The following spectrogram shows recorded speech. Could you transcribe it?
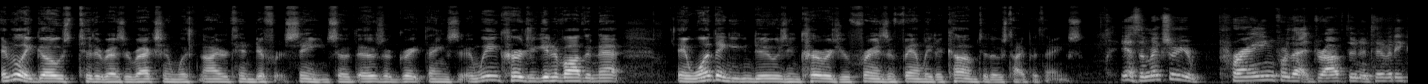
It really goes to the resurrection with nine or ten different scenes. So those are great things, and we encourage you to get involved in that. And one thing you can do is encourage your friends and family to come to those type of things. Yeah, so make sure you're praying for that drive through nativity.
